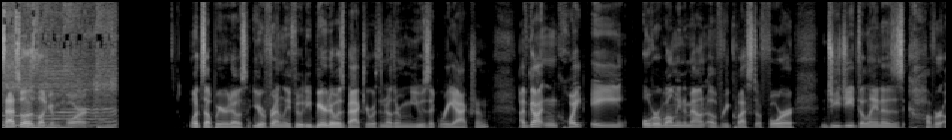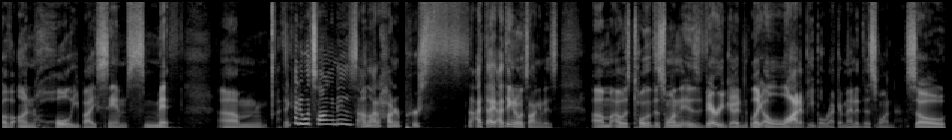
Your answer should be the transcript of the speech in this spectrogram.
that's what I was looking for. What's up, weirdos? Your friendly foodie Beardo is back here with another music reaction. I've gotten quite a overwhelming amount of requests for Gigi Delana's cover of Unholy by Sam Smith. Um, I think I know what song it is. I'm not 100%. I, th- I think I know what song it is. Um, I was told that this one is very good. Like, a lot of people recommended this one. So,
